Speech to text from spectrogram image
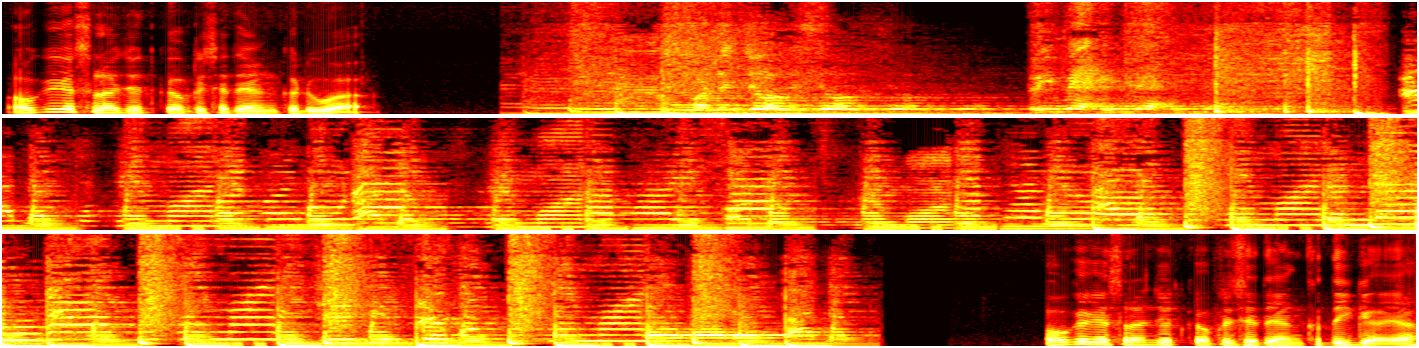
Oke guys, lanjut ke preset yang kedua. Oke guys, lanjut ke preset yang ketiga ya.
